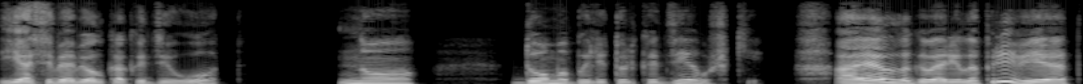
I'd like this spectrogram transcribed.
я себя вел как идиот». Но дома были только девушки, а Элла говорила «Привет,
